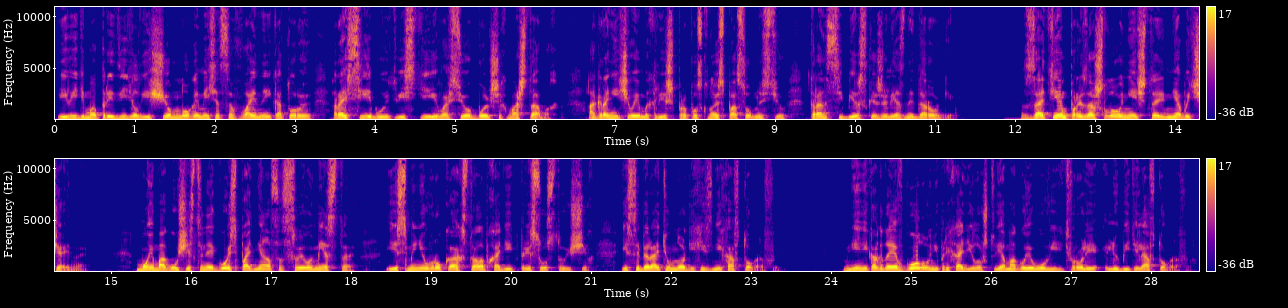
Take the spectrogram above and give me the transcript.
и, видимо, предвидел еще много месяцев войны, которую Россия будет вести во все больших масштабах, ограничиваемых лишь пропускной способностью Транссибирской железной дороги. Затем произошло нечто необычайное. Мой могущественный гость поднялся с своего места и с меню в руках стал обходить присутствующих и собирать у многих из них автографы. Мне никогда и в голову не приходило, что я могу его увидеть в роли любителя автографов.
